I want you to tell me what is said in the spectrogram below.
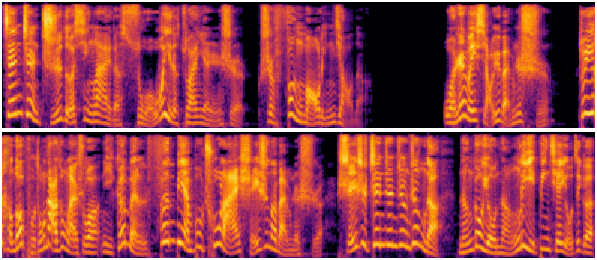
真正值得信赖的所谓的专业人士是凤毛麟角的，我认为小于百分之十。对于很多普通大众来说，你根本分辨不出来谁是那百分之十，谁是真真正正的能够有能力并且有这个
